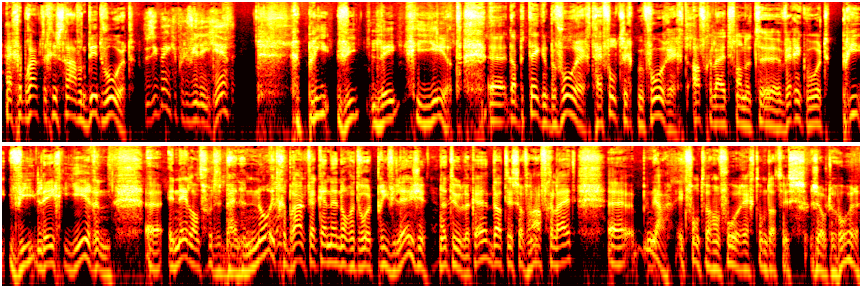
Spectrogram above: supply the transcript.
Hij gebruikte gisteravond dit woord. Dus ik ben geprivilegieerd. Geprivilegieerd. Eh, dat betekent bevoorrecht. Hij voelt zich bevoorrecht. Afgeleid van het eh, werkwoord privilegiëren. Eh, in Nederland wordt het bijna nooit gebruikt. We kennen nog het woord privilege natuurlijk. Hè? Dat is ervan afgeleid. Eh, ja, ik vond het wel een voorrecht om dat eens zo te horen.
